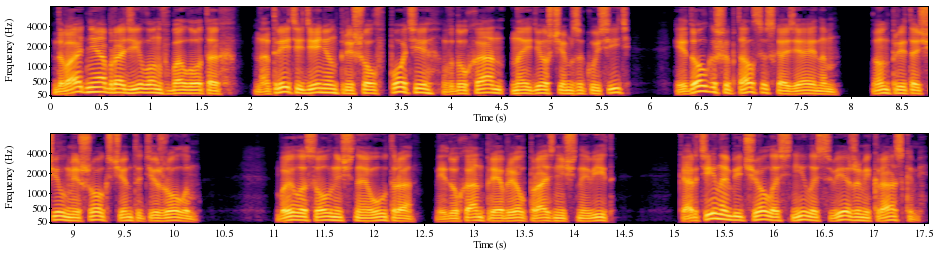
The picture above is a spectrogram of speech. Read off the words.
Два дня бродил он в болотах. На третий день он пришел в поте, в Духан найдешь чем закусить, и долго шептался с хозяином, он притащил мешок с чем-то тяжелым. Было солнечное утро, и Духан приобрел праздничный вид. Картина Бичола снилась свежими красками.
